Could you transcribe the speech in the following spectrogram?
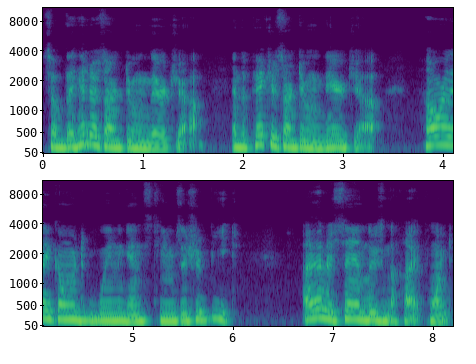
So the hitters aren't doing their job, and the pitchers aren't doing their job, how are they going to win against teams they should beat? I understand losing the high point,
